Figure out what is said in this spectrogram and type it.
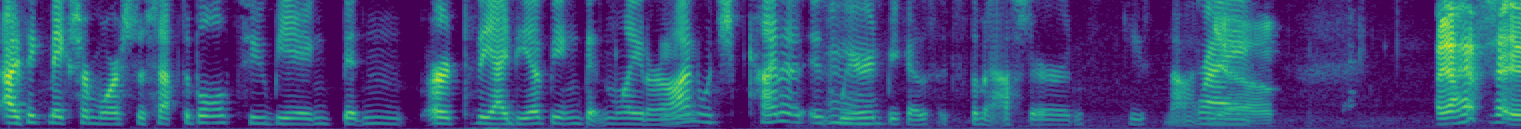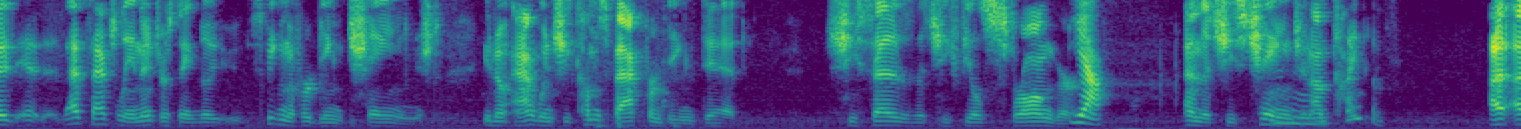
I think makes her more susceptible to being bitten or to the idea of being bitten later Mm. on, which kind of is weird because it's the Master and he's not. Right. Yeah. I have to say, that's actually an interesting. Speaking of her being changed, you know, at, when she comes back from being dead, she says that she feels stronger Yeah. and that she's changed. Mhm. And I'm kind of, I, I,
